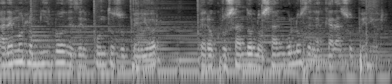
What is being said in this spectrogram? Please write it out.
Haremos lo mismo desde el punto superior, pero cruzando los ángulos de la cara superior.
